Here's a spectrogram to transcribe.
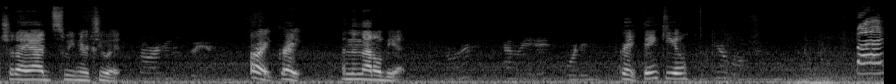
should I add sweetener to it? So sweet. All right, great. And then that'll be it. Okay. Gonna be 840. Great, thank you. You're welcome. Bye.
